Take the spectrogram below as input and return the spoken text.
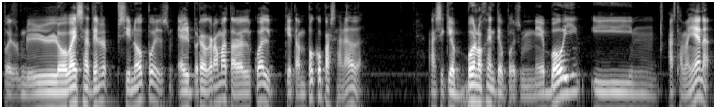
pues lo vais a tener, si no, pues el programa tal cual, que tampoco pasa nada. Así que bueno gente, pues me voy y hasta mañana.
